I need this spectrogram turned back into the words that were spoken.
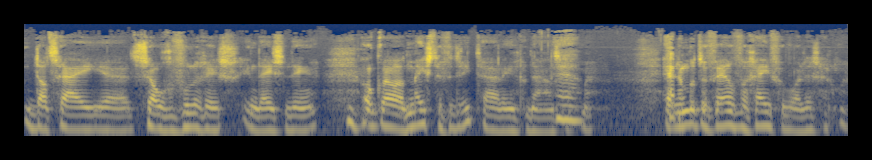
omdat zij uh, zo gevoelig is in deze dingen, Mhm. ook wel het meeste verdriet daarin gedaan, ja. zeg maar. En Heb... er moet er veel vergeven worden, zeg maar.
